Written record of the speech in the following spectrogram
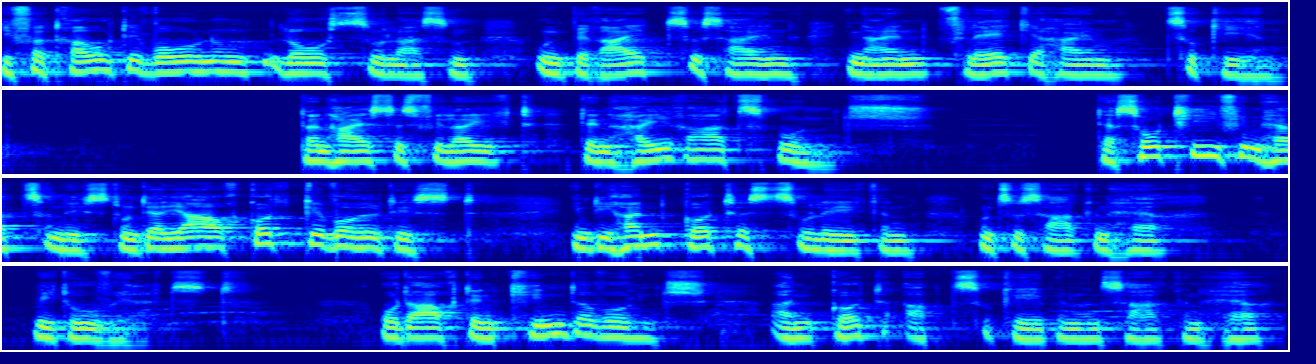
die vertraute Wohnung loszulassen und bereit zu sein, in ein Pflegeheim zu gehen. Dann heißt es vielleicht, den Heiratswunsch, der so tief im Herzen ist und der ja auch Gott gewollt ist, in die Hand Gottes zu legen und zu sagen, Herr, wie du willst. Oder auch den Kinderwunsch an Gott abzugeben und sagen, Herr,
